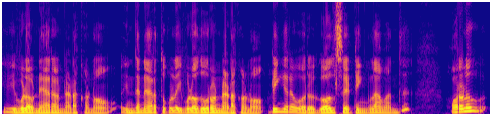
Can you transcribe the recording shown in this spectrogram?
இவ்வளோ நேரம் நடக்கணும் இந்த நேரத்துக்குள்ளே இவ்வளோ தூரம் நடக்கணும் அப்படிங்கிற ஒரு கோல் செட்டிங்லாம் வந்து ஓரளவு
